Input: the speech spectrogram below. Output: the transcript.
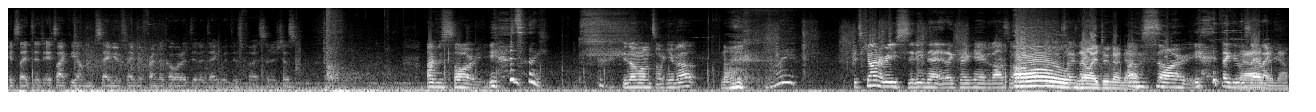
it's like it's, it's like the um, save your save your friend to go on a dinner date with this person. It's just, I'm sorry. it's like, you know what I'm talking about? No. What? It's Keanu Reeves sitting there like drinking a glass of. Oh So no, like, I do not know now. I'm sorry. like people Yeah, say I like, know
